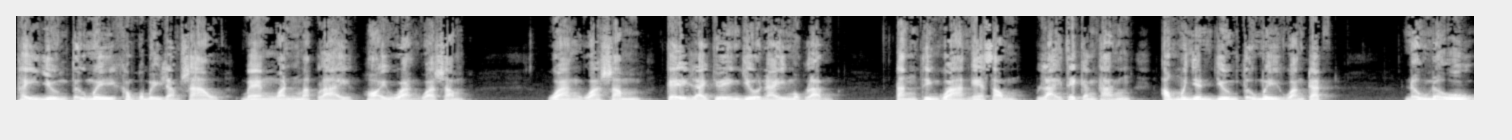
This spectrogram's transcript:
thấy Dương Tử Mi không có bị làm sao, bèn ngoảnh mặt lại hỏi Hoàng Hoa Sâm. Hoàng Hoa Sâm kể lại chuyện vừa nãy một lần. Tăng Thiên Hoa nghe xong lại thấy căng thẳng, ông mới nhìn Dương Tử Mi quán trách. Nữ nữ,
